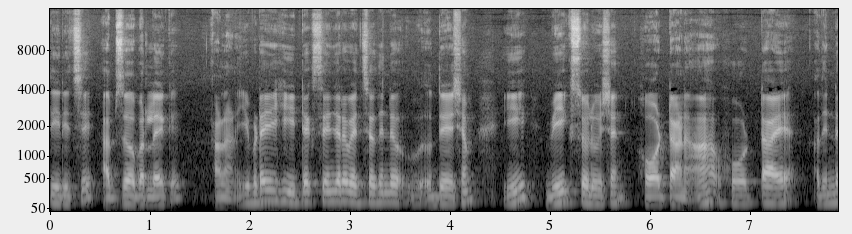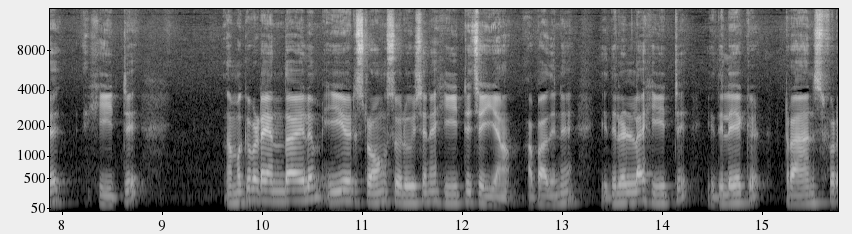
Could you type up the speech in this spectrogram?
തിരിച്ച് അബ്സോർബറിലേക്ക് ആളാണ് ഇവിടെ ഈ ഹീറ്റ് എക്സ്ചേഞ്ചർ വെച്ചതിന്റെ ഉദ്ദേശം ഈ വീക്ക് സൊല്യൂഷൻ ഹോട്ടാണ് ആ ഹോട്ടായ അതിന്റെ ഹീറ്റ് നമുക്കിവിടെ എന്തായാലും ഈ ഒരു സ്ട്രോങ് സൊല്യൂഷനെ ഹീറ്റ് ചെയ്യണം. അപ്പോൾ അതിന് ഇതിലുള്ള ഹീറ്റ് ഇതിലേക്ക് ട്രാൻസ്ഫർ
